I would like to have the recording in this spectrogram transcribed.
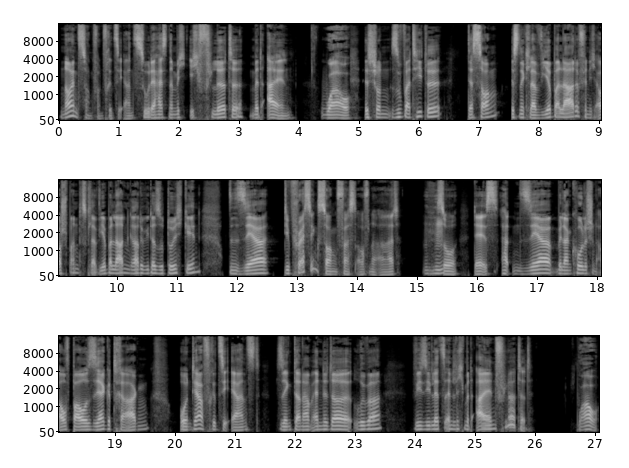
neuen Song von Fritzi Ernst zu. Der heißt nämlich Ich flirte mit allen. Wow. Ist schon ein super Titel. Der Song ist eine Klavierballade, finde ich auch spannend, dass Klavierballaden gerade wieder so durchgehen. Ein sehr depressing Song fast auf eine Art. Mhm. So, der ist, hat einen sehr melancholischen Aufbau, sehr getragen. Und ja, Fritzi Ernst singt dann am Ende darüber, wie sie letztendlich mit allen flirtet. Wow.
